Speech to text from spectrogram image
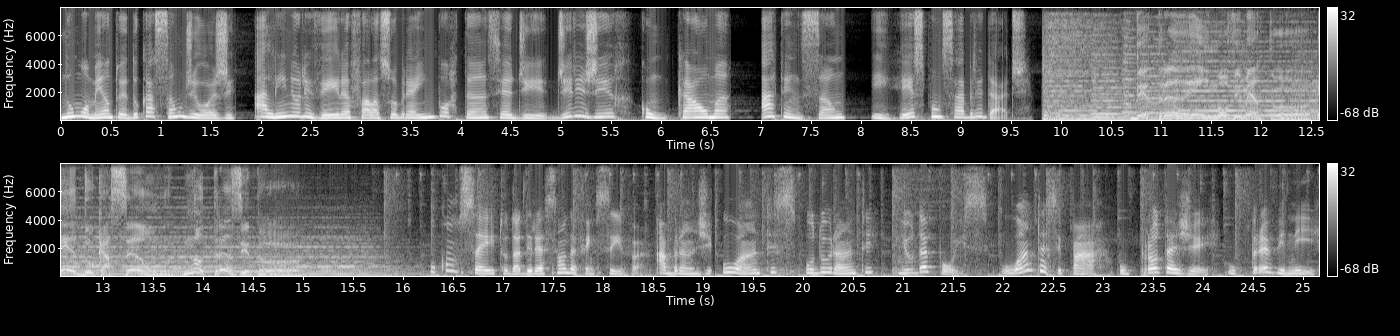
No momento Educação de hoje, Aline Oliveira fala sobre a importância de dirigir com calma, atenção e responsabilidade. Detran em movimento. Educação no trânsito. O conceito da direção defensiva abrange o antes, o durante e o depois. O antecipar, o proteger, o prevenir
